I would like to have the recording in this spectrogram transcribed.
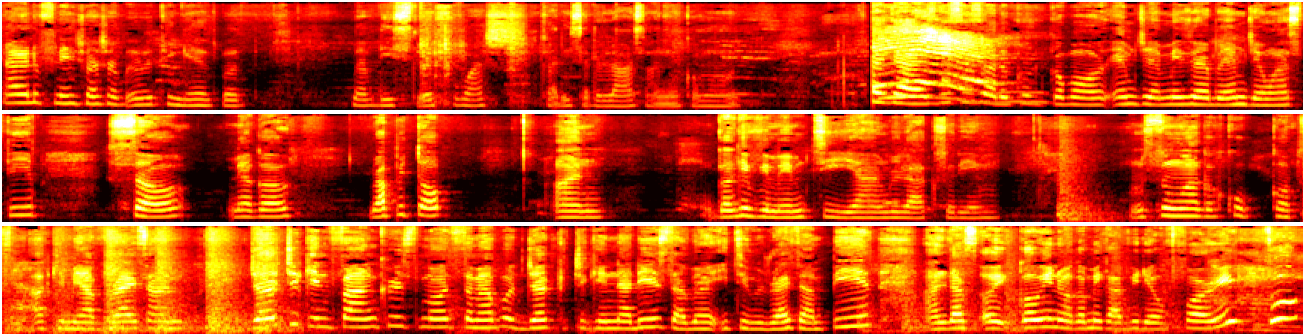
I already finished wash up everything else but I have this left wash because this is the last one come out. Hey guys, this is how the cookie come out. MJ miserable, MJ want sleep. So me go wrap it up and go give him tea and relax with him. Soon I go cook cups and Aki me have rice and jerk chicken for Christmas. So I put jerk chicken in this. I'm gonna eat it with rice and peas. And that's how it going. We're gonna make a video for it. So,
